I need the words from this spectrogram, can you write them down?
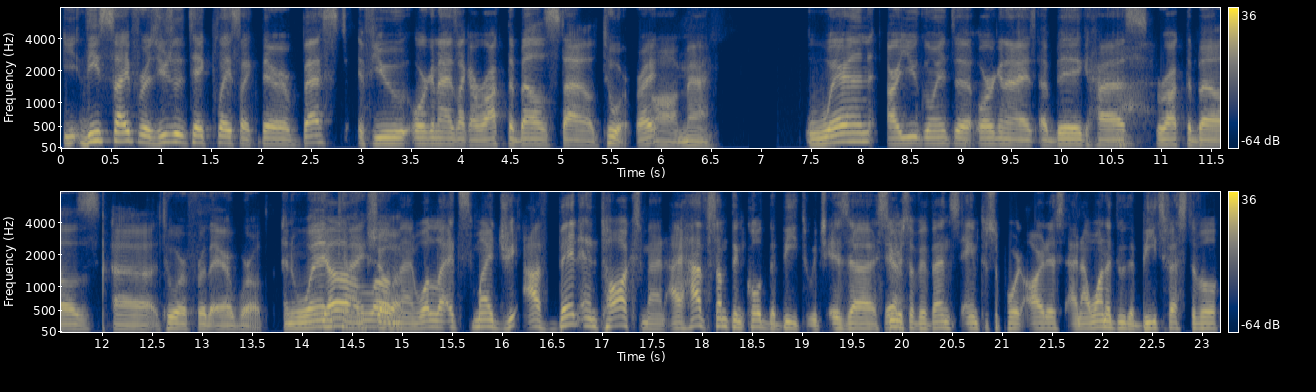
these ciphers usually take place like they're best if you organize like a rock the bells style tour, right? oh man when are you going to organize a Big Hass Rock the Bells uh, tour for the Arab world? And when Ya can I Allah, show up? man? Wallah, it's my dream. I've been in talks, man. I have something called the Beat, which is a series of events aimed to support artists, and I want to do the Beats Festival.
